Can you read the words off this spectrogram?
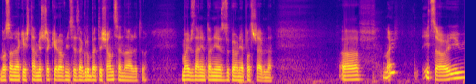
bo są jakieś tam jeszcze kierownice za grube tysiące, no ale to moim zdaniem to nie jest zupełnie potrzebne. E, No i, i co? I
